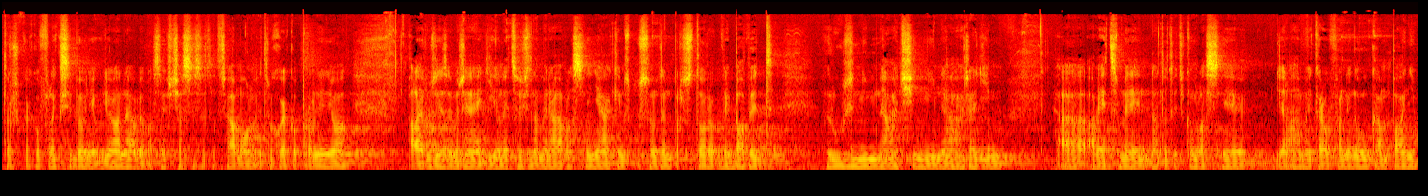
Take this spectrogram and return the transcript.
Trošku jako flexibilně udělané, aby vlastně v čase se to třeba mohlo i trochu jako proměňovat, ale různě zaměřené dílny, což znamená vlastně nějakým způsobem ten prostor vybavit různým náčiním, nářadím a, a věcmi. Na to teď vlastně děláme crowdfundingovou kampaň,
